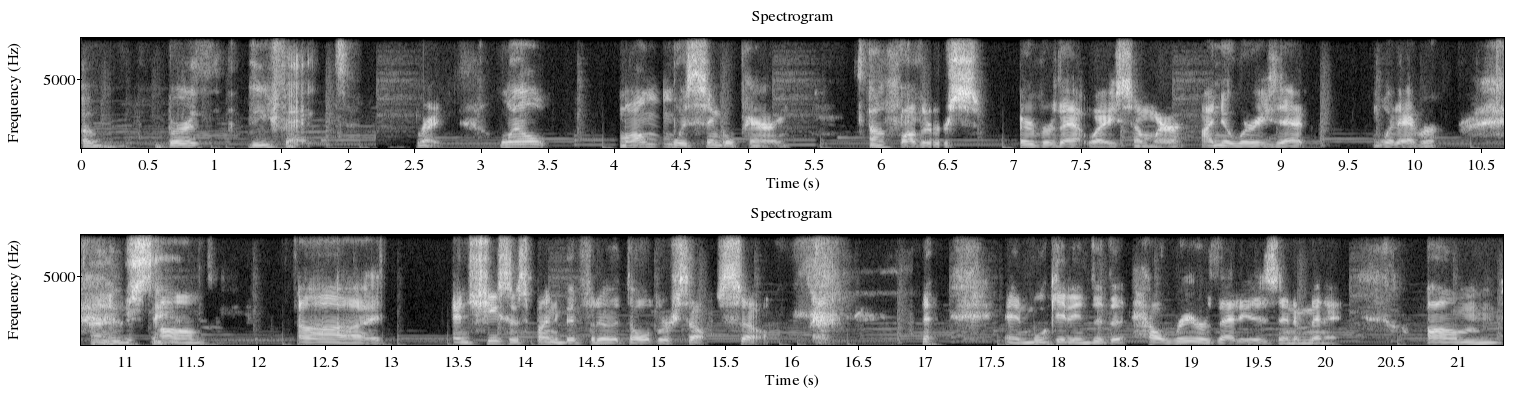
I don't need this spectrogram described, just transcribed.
a birth defect? Right. Well, mom was single parent. Oh. Father's over that way somewhere. I know where he's at. Whatever. I understand. Um, uh, and she's a spina bifida adult herself. So, and we'll get into the how rare that is in a minute. Um,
